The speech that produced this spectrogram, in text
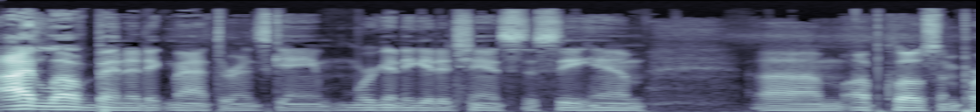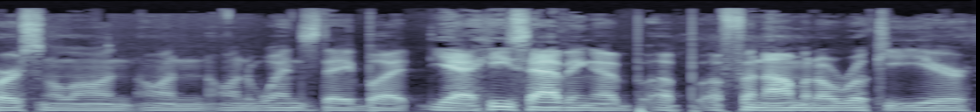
I love Bennedict Mathurin's game. We're going to get a chance to see him um, up close and personal on, on, on Wednesday. But yeah, he's having a, a, a phenomenal rookie year.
